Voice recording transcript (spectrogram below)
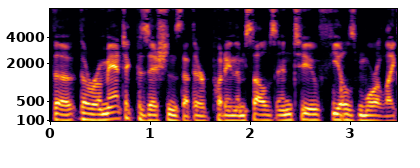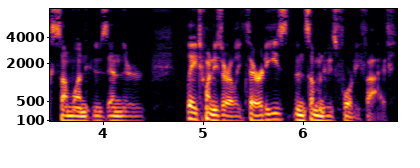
the the romantic positions that they're putting themselves into feels more like someone who's in their late 20s, early 30s than someone who's 45.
